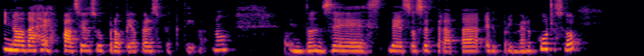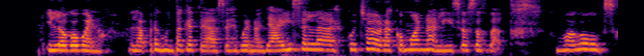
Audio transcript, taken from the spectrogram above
y no das espacio a su propia perspectiva, ¿no? Entonces, de eso se trata el primer curso. Y luego, bueno, la pregunta que te haces es, bueno, ya hice la escucha, ahora cómo analizo esos datos, cómo hago uso.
